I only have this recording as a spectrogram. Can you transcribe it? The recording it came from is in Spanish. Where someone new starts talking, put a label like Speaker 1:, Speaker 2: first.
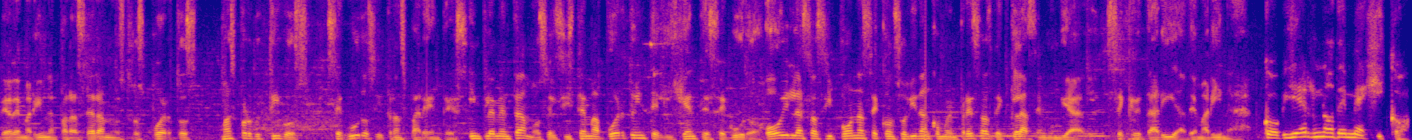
Speaker 1: de Marina para hacer a nuestros puertos más productivos, seguros y transparentes. Implementamos el sistema Puerto Inteligente Seguro. Hoy las asiponas se consolidan como empresas de clase mundial. Secretaría de Marina.
Speaker 2: Gobierno de México.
